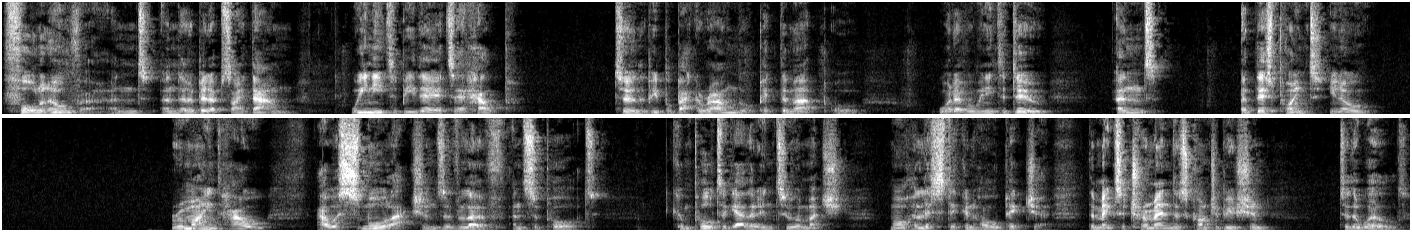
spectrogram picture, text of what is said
fallen over and, and are a bit upside down, we need to be there to help turn the people back around or pick them up or whatever we need to do. And at this point, you know, remind how our small actions of love and support can pull together into a much more holistic and whole picture that makes a tremendous contribution to the world.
